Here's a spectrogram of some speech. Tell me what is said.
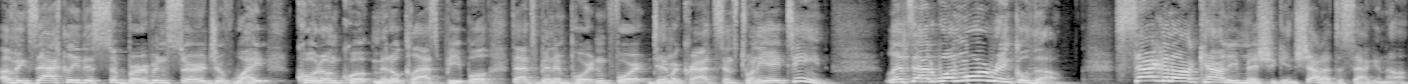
of exactly this suburban surge of white, quote-unquote, middle class people that's been important for Democrats since 2018. Let's add one more wrinkle though. Saginaw County, Michigan. Shout out to Saginaw.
